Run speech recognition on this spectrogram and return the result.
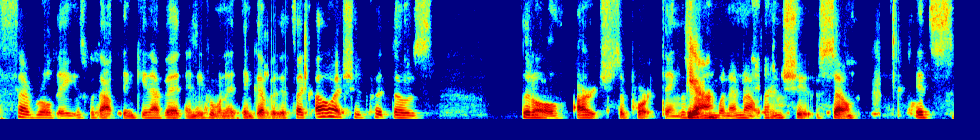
several days without thinking of it, and even when I think of it, it's like oh I should put those little arch support things yeah. when I'm not wearing shoes. So it's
